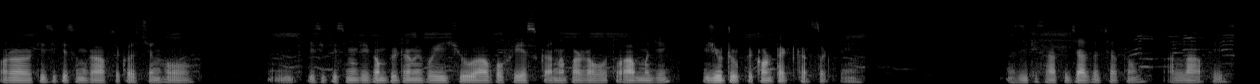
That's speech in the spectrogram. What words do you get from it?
और किसी किस्म का आपसे क्वेश्चन हो, किसी किस्म के कंप्यूटर में कोई इशू आपको फेस करना पड़ रहा हो तो आप मुझे यूट्यूब पे कांटेक्ट कर सकते हैं। इसी के साथ इजाज़त चाहता हूँ। अल्लाह हाफिज़।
